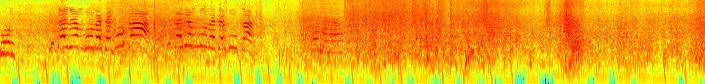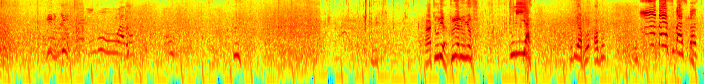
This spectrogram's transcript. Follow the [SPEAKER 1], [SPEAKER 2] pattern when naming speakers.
[SPEAKER 1] mguu. Nisaidie mguu umeteguka. Nisaidie mguu umeteguka. Oh, mama yangu. Nini mguu? Mguu hapo.
[SPEAKER 2] Ah, tulia, tulia ni unyoshi. Tulia. Tulia hapo hapo. Eh,
[SPEAKER 1] basi basi basi.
